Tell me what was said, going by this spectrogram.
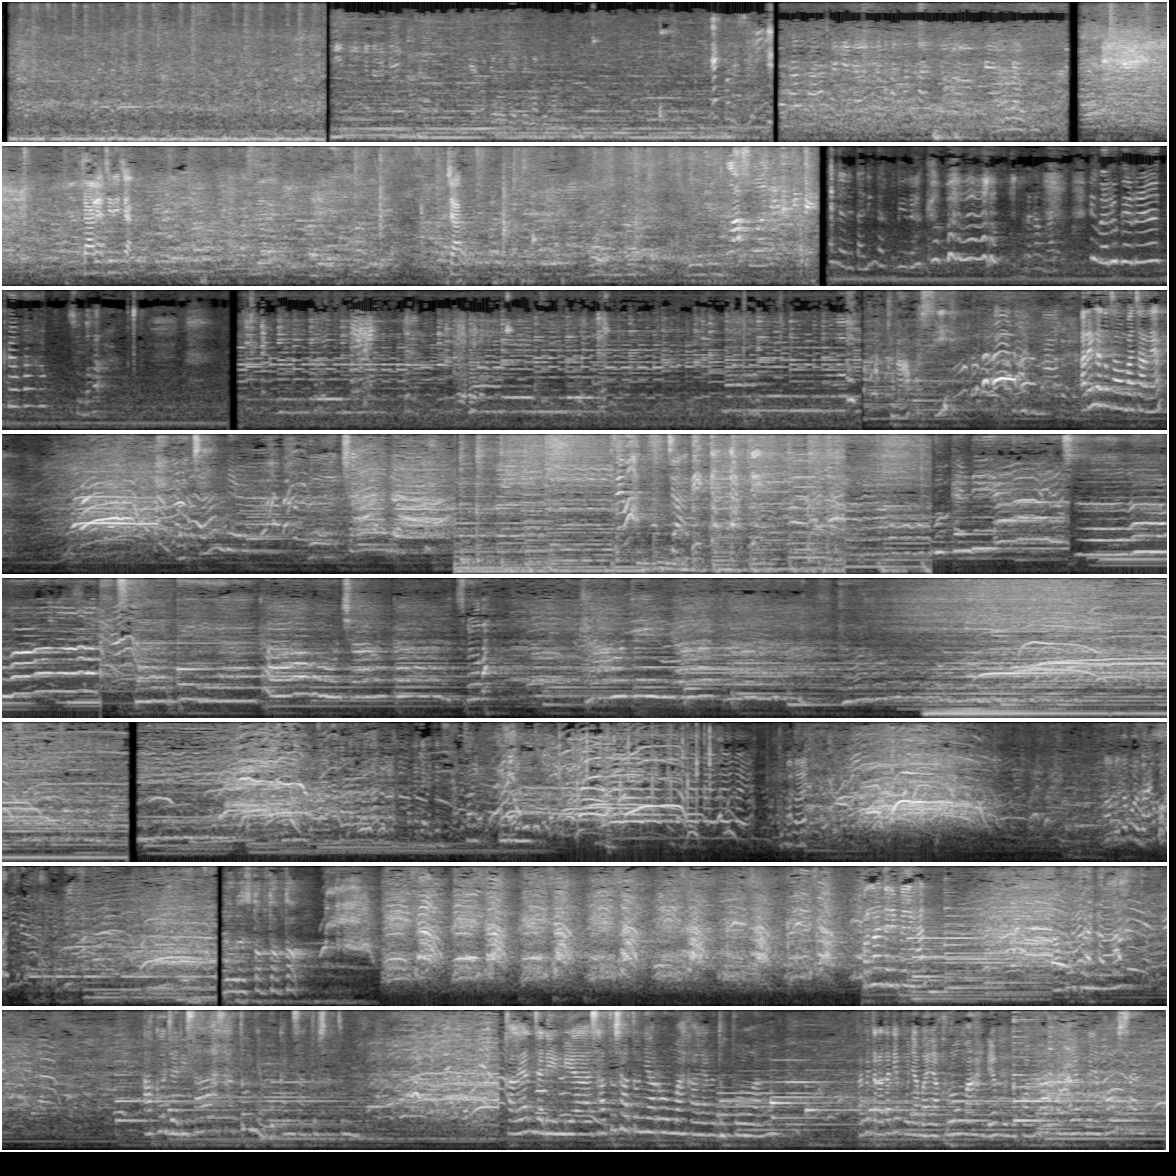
Eh, kok di sini? Cak, lihat sini, Cak. Cak. Last one. Kan dari tadi nggak direkam. Rekam kan? Baru kerekam. Sumpah, Kak. Kenapa sih? Ada yang datang sama pacarnya? Bercanda, bercanda. Stop, stop. Pernah jadi pilihan? Aku pernah. Aku jadi salah satunya, bukan satu-satunya. Kalian jadiin dia satu-satunya rumah kalian untuk pulang. Tapi ternyata dia punya banyak rumah, dia punya kontrakan, dia punya kosan.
